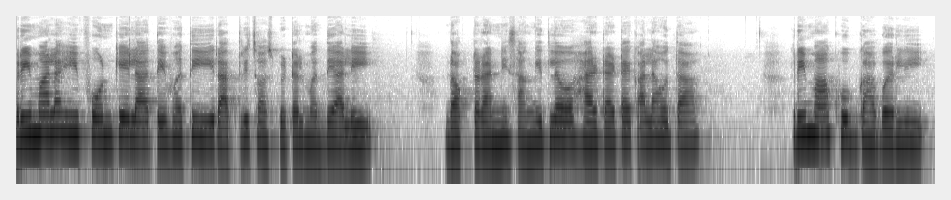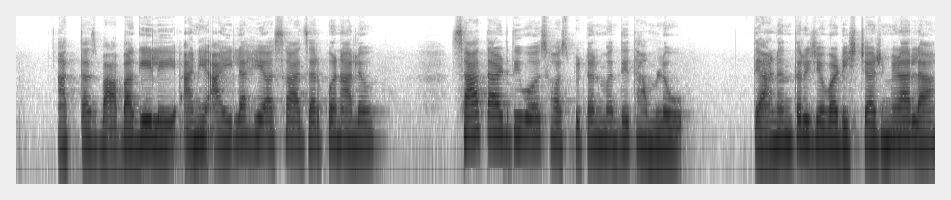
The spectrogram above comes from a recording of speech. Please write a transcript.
रीमालाही फोन केला तेव्हा ती रात्रीच हॉस्पिटलमध्ये आली. डॉक्टरांनी सांगितलं हार्ट अटॅक आला होता. रीमा खूप घाबरली. आत्ताच बाबा गेले आणि आईला हे असं आजारपण आलं. सात आठ दिवस हॉस्पिटलमध्ये थांबलो. त्यानंतर जेव्हा डिस्चार्ज मिळाला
